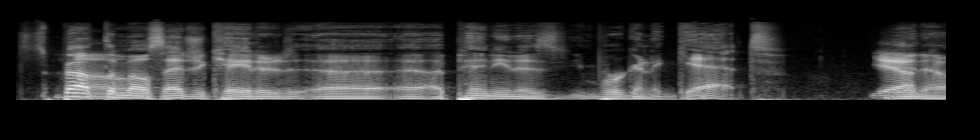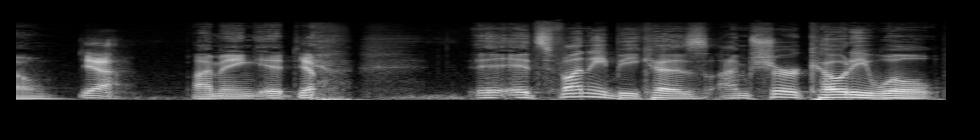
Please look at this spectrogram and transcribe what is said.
It's about um, the most educated uh, opinion as we're going to get. Yeah, you know. Yeah, I mean it. Yep it's funny because I'm sure Cody will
